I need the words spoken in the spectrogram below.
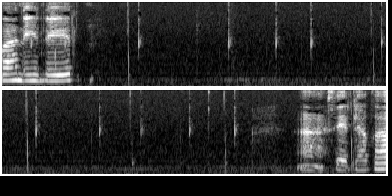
บ้านเอเลสอ่า เสร็จแล้วก็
